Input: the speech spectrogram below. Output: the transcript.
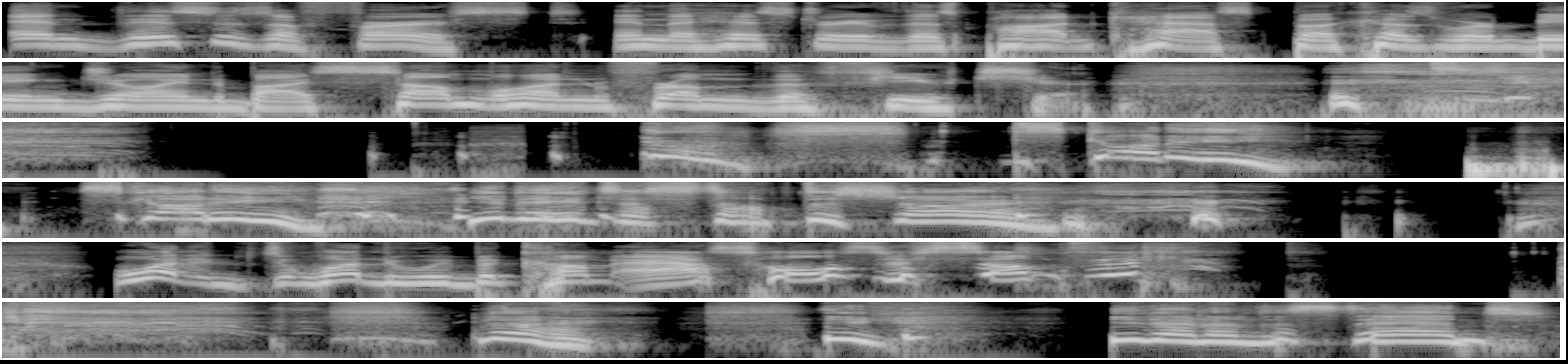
And this is a first in the history of this podcast because we're being joined by someone from the future. Scotty! Scotty! You need to stop the show! What? What? Do we become assholes or something? No! You, you don't understand.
